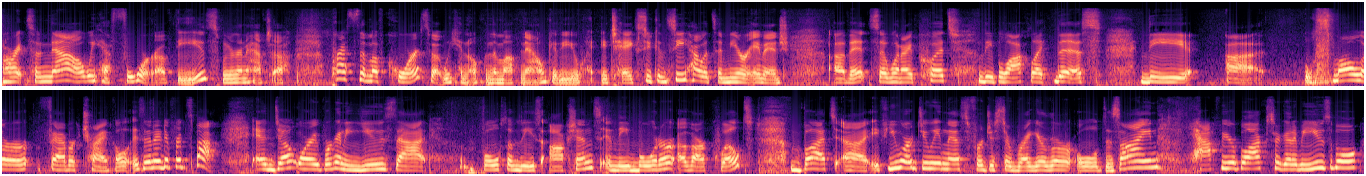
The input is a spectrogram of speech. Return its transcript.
All right, so now we have four of these. We're gonna have to press them, of course, but we can open them up now, give you a take. So you can see how it's a mirror image of it. So when I put the block like this, the uh, smaller fabric triangle is in a different spot. And don't worry, we're gonna use that both of these options in the border of our quilt. But uh, if you are doing this for just a regular old design, half of your blocks are gonna be usable,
